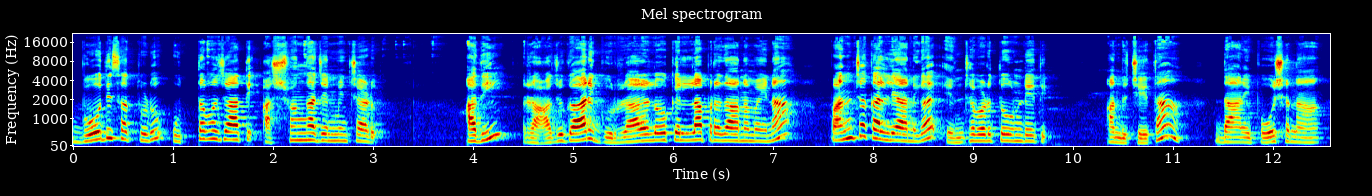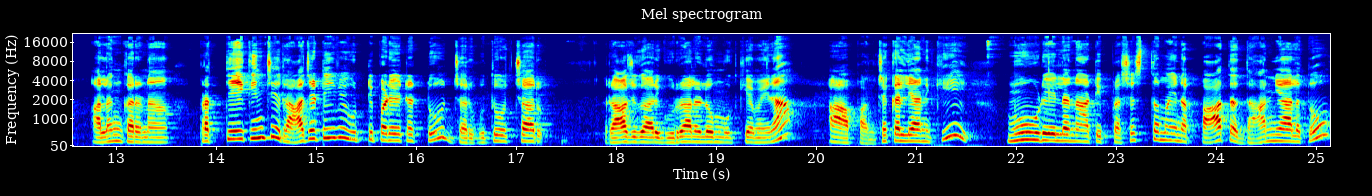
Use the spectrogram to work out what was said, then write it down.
బోధిసత్వుడు ఉత్తమ జాతి అశ్వంగా జన్మించాడు. అది రాజుగారి గుర్రాలలోకెల్లా ప్రధానమైన పంచకళ్యాణిగా ఎంచబడుతూ ఉండేది. అందుచేత దాని పోషణ అలంకరణ ప్రత్యేకించి రాజటీవీ ఉట్టిపడేటట్టు జరుగుతూ వచ్చారు. రాజుగారి గుర్రాలలో ముఖ్యమైన ఆ పంచకళ్యాణికి మూడేళ్ళ నాటి ప్రశస్తమైన పాత ధాన్యాలతో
